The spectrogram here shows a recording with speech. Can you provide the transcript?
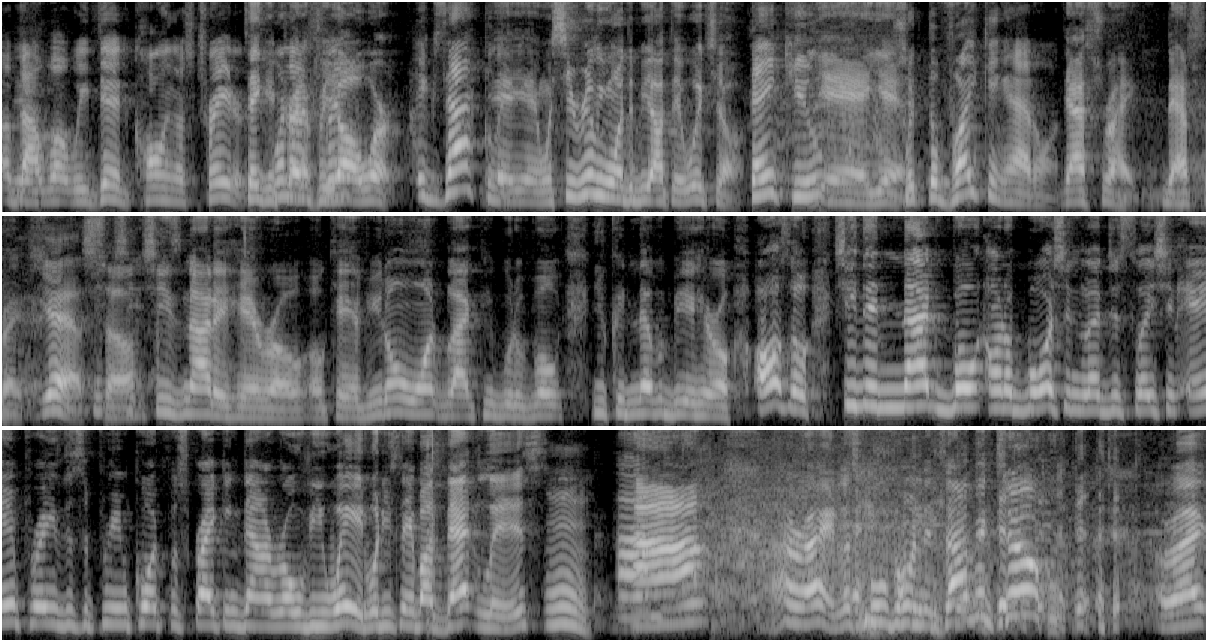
about what we did, calling us traitors. Taking We're credit for y'all work. Exactly. Yeah, yeah. When she really wanted to be out there with y'all. Thank you. Yeah, yeah. With the Viking hat on. That's right. That's right. Yeah, so- she- she's not a hero, okay? If you don't want black people to vote, you could never be a hero. Also, she did not vote on abortion legislation and praised the Supreme Court for striking down Roe v. Wade. What do you say about that, Liz? Mm. Huh? All right, let's move on to topic two. All right.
